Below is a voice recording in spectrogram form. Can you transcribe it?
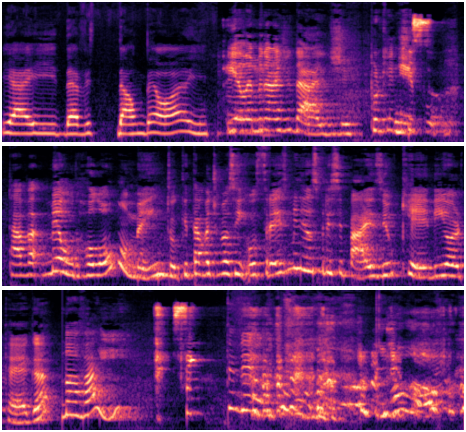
E aí deve dar um BO aí. E ela é menor de idade. Porque, Isso. tipo, tava. Meu, rolou um momento que tava, tipo assim, os três meninos principais e o Kenny e Ortega no Havaí. Entendeu? Que louco.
